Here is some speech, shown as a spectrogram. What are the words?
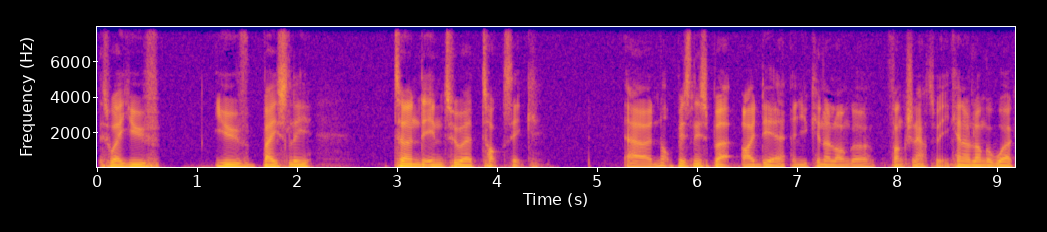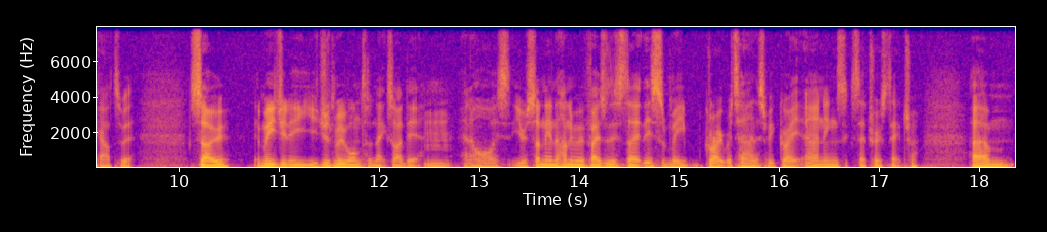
it's where you've you've basically turned it into a toxic, uh, not business but idea, and you can no longer function out of it. You can no longer work out of it. So immediately you just move on to the next idea, Mm. and oh, it's, you're suddenly in the honeymoon phase of this. Day. This would be great return. This would be great earnings, etc., etc. Um,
